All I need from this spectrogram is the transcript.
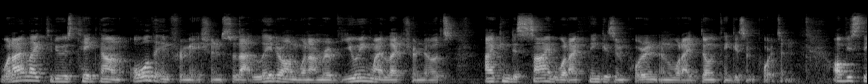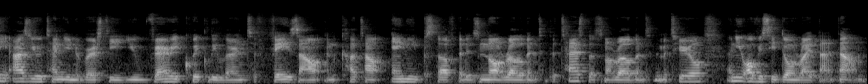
What I like to do is take down all the information so that later on when I'm reviewing my lecture notes, I can decide what I think is important and what I don't think is important. Obviously, as you attend university, you very quickly learn to phase out and cut out any stuff that is not relevant to the test, that's not relevant to the material, and you obviously don't write that down.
